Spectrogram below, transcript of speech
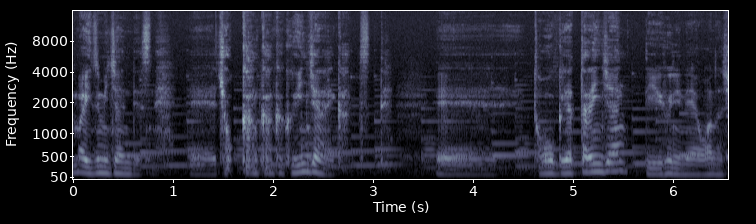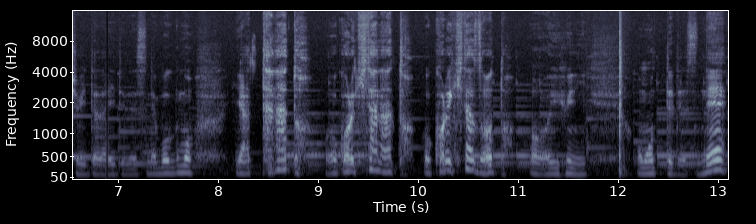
まあ、泉ちゃんにですね、えー、直感感覚いいんじゃないかっつって、えー、東北やったらいいんじゃんっていうふうにねお話をいただいてですね僕もやったなとこれ来たなとこれ来たぞというふうに思ってですね、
